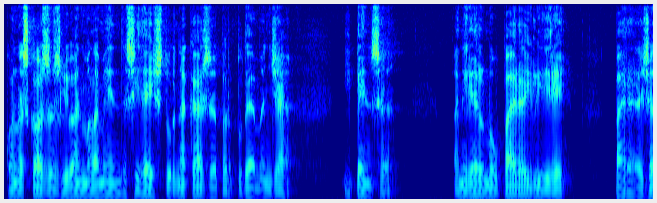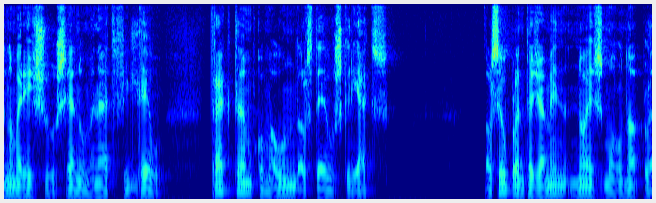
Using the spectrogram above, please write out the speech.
Quan les coses li van malament decideix tornar a casa per poder menjar i pensa aniré al meu pare i li diré Pare, ja no mereixo ser anomenat fill teu, tracta'm com a un dels teus criats. El seu plantejament no és molt noble,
